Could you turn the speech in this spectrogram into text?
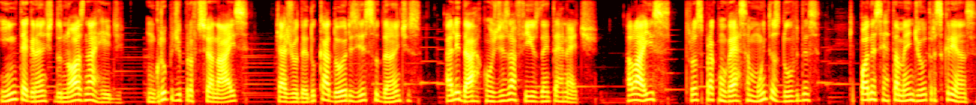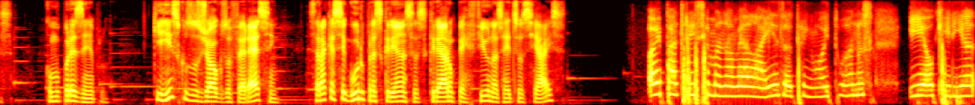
e integrante do Nós na Rede, um grupo de profissionais que ajuda educadores e estudantes a lidar com os desafios da internet. A Laís trouxe para a conversa muitas dúvidas que podem ser também de outras crianças, como por exemplo, que riscos os jogos oferecem? Será que é seguro para as crianças criar um perfil nas redes sociais? Oi, Patrícia, meu nome é Laís, eu tenho 8 anos e eu queria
